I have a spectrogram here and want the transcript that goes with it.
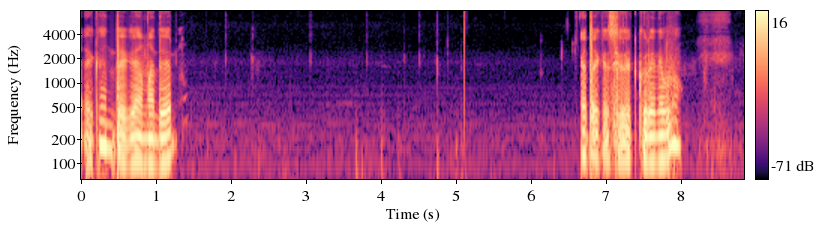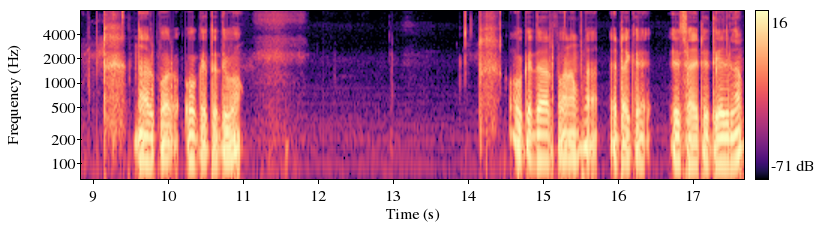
এখান থেকে আমাদের এটাকে সিলেক্ট করে নেব। নেওয়ার পর ওকেতে দিব। ওকে দেওয়ার পর আমরা এটাকে এই সাইডে দিয়ে দিলাম।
